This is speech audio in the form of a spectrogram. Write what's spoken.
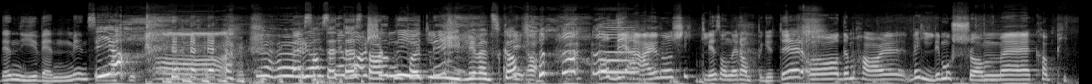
'Den nye vennen min', sier Ja! Morten. Du hører jo at det dette er starten på et nydelig. vennskap. Ja. Og de er jo noen skikkelig sånne rampegutter, og de har veldig morsomme kapittel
